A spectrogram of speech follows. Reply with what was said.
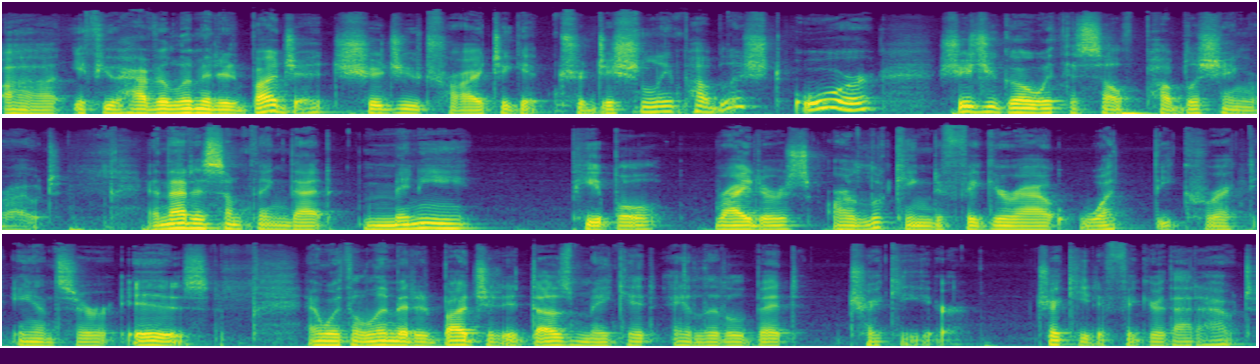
Uh, if you have a limited budget, should you try to get traditionally published or should you go with the self publishing route? And that is something that many people, writers, are looking to figure out what the correct answer is. And with a limited budget, it does make it a little bit trickier tricky to figure that out.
